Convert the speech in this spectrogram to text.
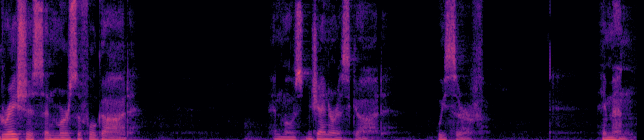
gracious, and merciful God, and most generous God we serve. Amen.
